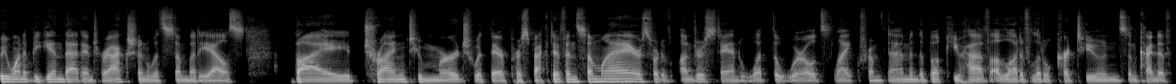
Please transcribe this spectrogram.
we want to begin that interaction with somebody else by trying to merge with their perspective in some way or sort of understand what the world's like from them. In the book, you have a lot of little cartoons and kind of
